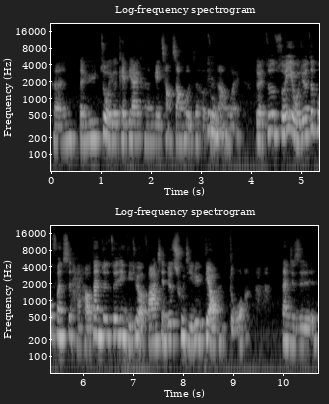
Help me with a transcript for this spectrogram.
可能等于做一个 KPI，可能给厂商或者是合作单位，对，就是所以我觉得这部分是还好，但就是最近的确有发现，就是触及率掉很多，但就是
